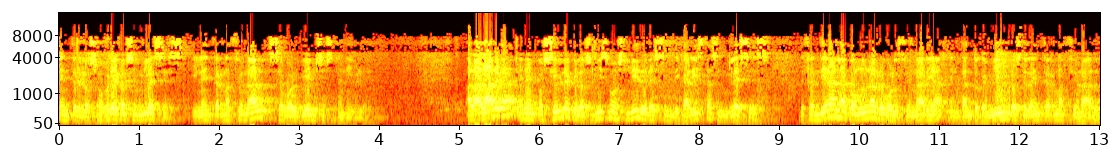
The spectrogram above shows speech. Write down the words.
entre los obreros ingleses y la internacional se volvió insostenible. A la larga era imposible que los mismos líderes sindicalistas ingleses defendieran la comuna revolucionaria en tanto que miembros de la internacional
